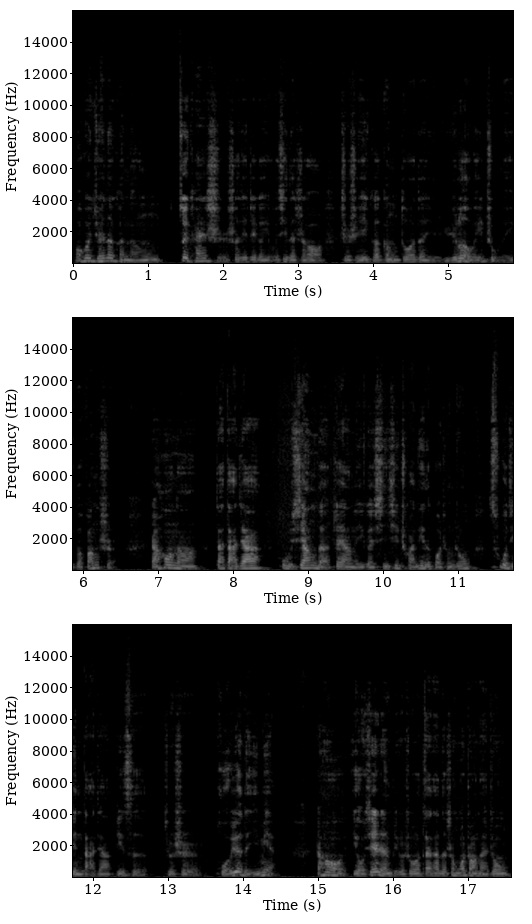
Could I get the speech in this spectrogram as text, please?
我会觉得可能最开始设计这个游戏的时候，只是一个更多的以娱乐为主的一个方式。然后呢，在大家互相的这样的一个信息传递的过程中，促进大家彼此就是活跃的一面。然后有些人，比如说在他的生活状态中，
